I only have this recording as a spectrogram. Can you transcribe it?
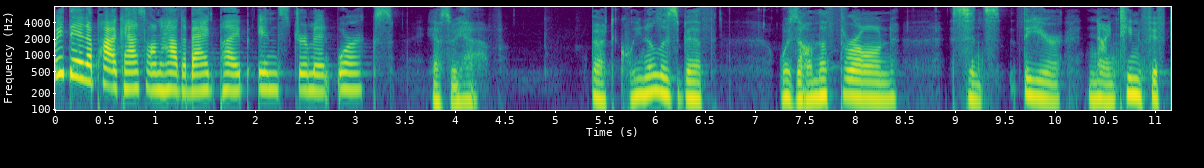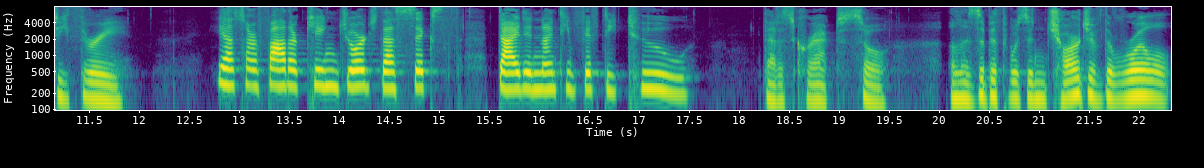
We did a podcast on how the bagpipe instrument works. Yes, we have. But Queen Elizabeth was on the throne since the year 1953. Yes, her father, King George VI, died in 1952. That is correct. So Elizabeth was in charge of the royal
